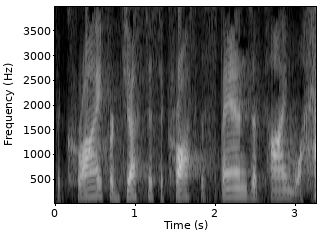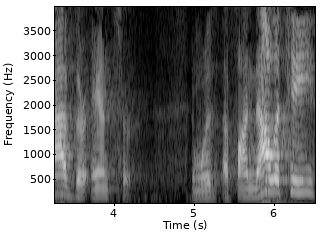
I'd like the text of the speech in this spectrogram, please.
The cry for justice across the spans of time will have their answer, and with a finality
